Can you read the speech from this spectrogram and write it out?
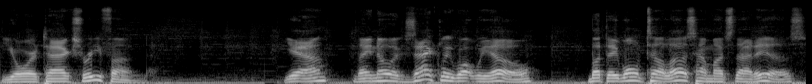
Your tax refund. Yeah, they know exactly what we owe, but they won't tell us how much that is.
